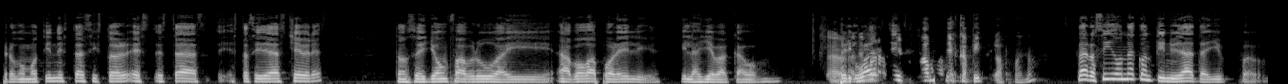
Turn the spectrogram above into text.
Pero como tiene estas historias, estas, estas ideas chéveres, entonces John Favreau ahí aboga por él y, y las lleva a cabo. Claro, Pero igual- además, vamos 10 capítulos, pues, ¿no? Claro, sigue una continuidad allí. pero,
